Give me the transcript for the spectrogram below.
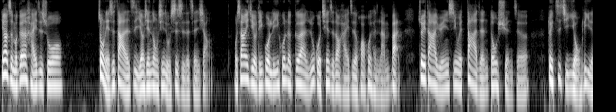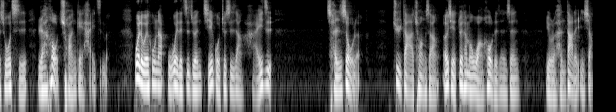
要怎么跟孩子说？重点是大人自己要先弄清楚事实的真相。我上一集有提过，离婚的个案如果牵扯到孩子的话，会很难办。最大的原因是因为大人都选择对自己有利的说辞，然后传给孩子们，为了维护那无谓的自尊，结果就是让孩子承受了巨大的创伤，而且对他们往后的人生有了很大的影响。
